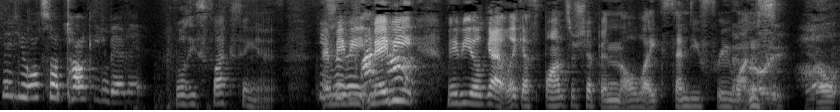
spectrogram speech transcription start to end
Thank you. Won't stop talking about it. Well, he's flexing it. He's and maybe, like, maybe, maybe you'll get like a sponsorship, and they'll like send you free Hey, ones. Brody, you know,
